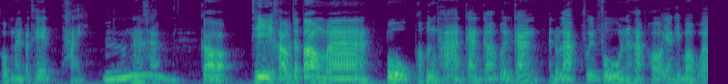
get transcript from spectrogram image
พบในประเทศไทยอืมนะครับ ก็ ที่เขาจะต้องมาปลูกพระพึ่งทานกันก็เพื่อการอนุรักษ์ฟื้นฟูนะครับ เพราะอย่างที่บอกว่า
